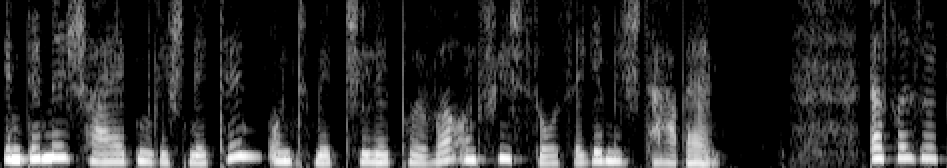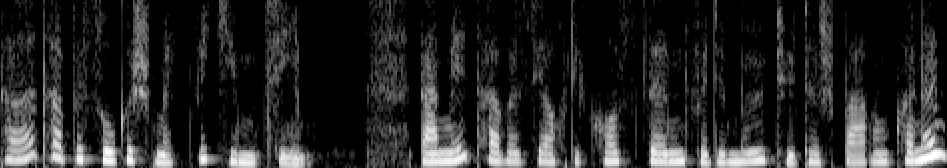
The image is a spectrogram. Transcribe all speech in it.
in dünne Scheiben geschnitten und mit Chilipulver und Fischsoße gemischt habe. Das Resultat habe so geschmeckt wie Kimchi. Damit habe sie auch die Kosten für die Mülltüte sparen können,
